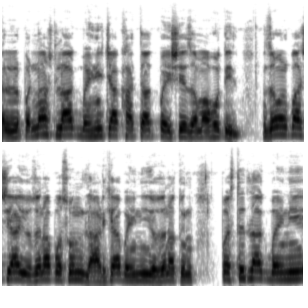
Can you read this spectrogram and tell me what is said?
पन्नास लाख बहिणीच्या खात्यात पैसे जमा होतील. जवळपास या योजनापासून लाडक्या बहिणी योजनातून पस्तीस लाख बहिणी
